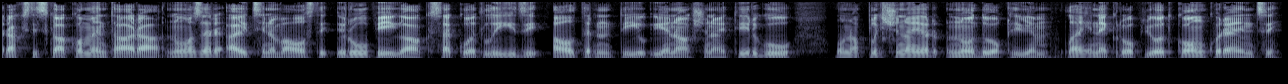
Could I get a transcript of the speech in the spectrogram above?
Rakstiskā komentārā nozare aicina valsti rūpīgāk sekot līdzi alternatīvu ienākšanai tirgū un aplikšanai ar nodokļiem, lai nekropļotu konkurenci.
